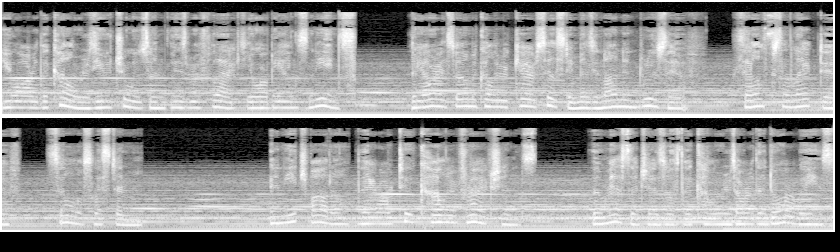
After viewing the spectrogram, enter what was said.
You are the colors you choose and these reflect your being's needs. The Aura-Soma color care system is a non-intrusive, self-selective, soul system. In each bottle there are two color fractions. The messages of the colors are the doorways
